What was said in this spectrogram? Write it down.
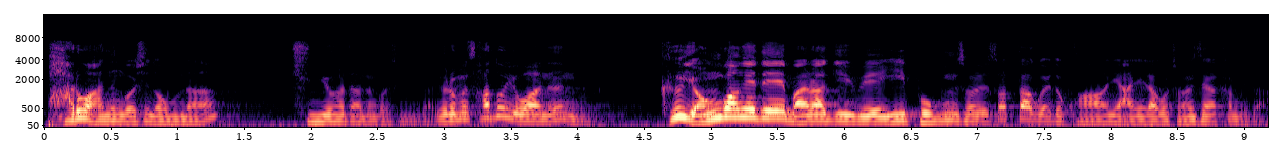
바로 아는 것이 너무나 중요하다는 것입니다. 여러분 사도 요한은 그 영광에 대해 말하기 위해 이 복음서를 썼다고 해도 과언이 아니라고 저는 생각합니다.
